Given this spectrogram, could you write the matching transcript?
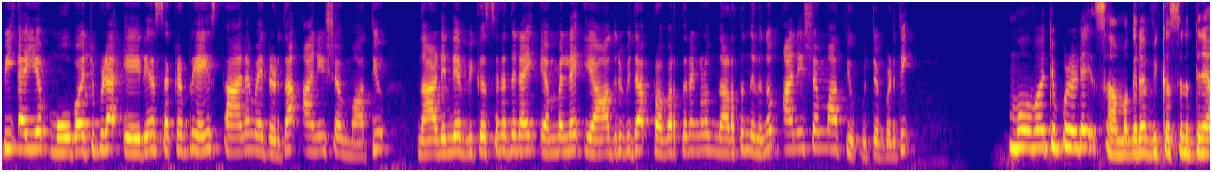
P I M Muvattupuzha area സെക്രട്ടറിയായി സ്ഥാനമേറ്റെടുത്ത അനീഷ മാത്യു നാടിന്റെ വികസനത്തിനായി എം എൽ എ യാതൊരുവിധ പ്രവർത്തനങ്ങളും നടത്തുന്നില്ലെന്നും അനീഷ മാത്യു കുറ്റപ്പെടുത്തി. മൂവാറ്റുപുഴയുടെ സമഗ്ര വികസനത്തിന്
